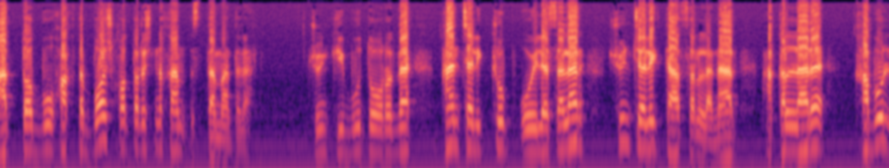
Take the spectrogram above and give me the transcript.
hatto bu haqda bosh qotirishni ham istamadilar. Chunki bu to'g'rida qanchalik ko'p o'ylasalar shunchalik ta'sirlanar aqllari qabul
